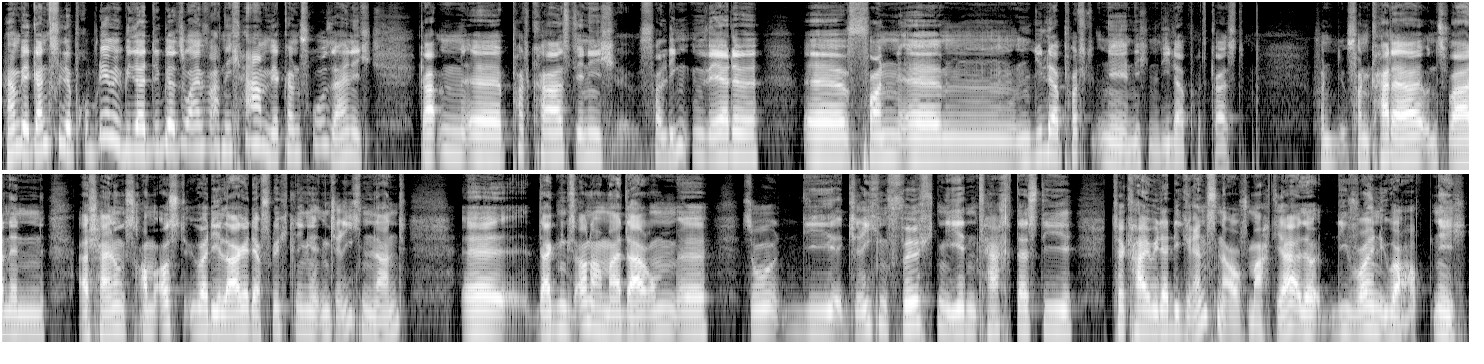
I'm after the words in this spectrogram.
haben wir ganz viele Probleme wieder, die wir so einfach nicht haben. Wir können froh sein. Ich gab einen äh, Podcast, den ich verlinken werde, äh, von ähm, Lila Podcast, nee, nicht ein Lila Podcast, von, von Kada, und zwar einen Erscheinungsraum Ost über die Lage der Flüchtlinge in Griechenland. Äh, da ging es auch nochmal darum, äh, so die Griechen fürchten jeden Tag, dass die Türkei wieder die Grenzen aufmacht. Ja, also die wollen überhaupt nicht,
